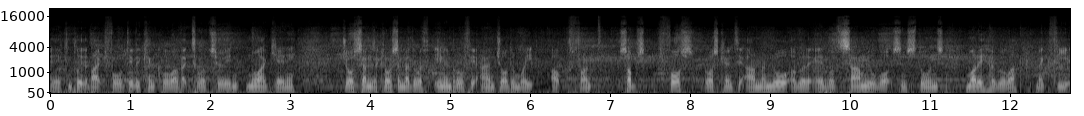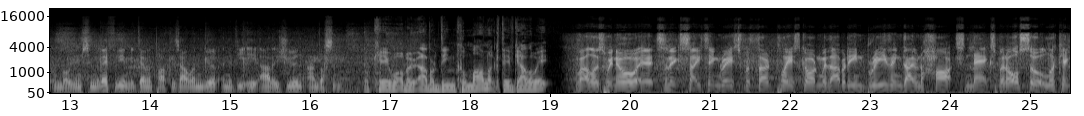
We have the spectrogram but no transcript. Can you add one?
uh, complete the back four. David Kinkola, Victor Latoure, Noah Kenny. Josh Sims across the middle with Eamon Brophy and Jordan White up front. Subs Ross County Munro, Owura Edwards, Samuel Watson, Stones, Murray, Hawula, McPhee and Williamson. The referee at McDiarmid Park is Alan Muir and the VAR is Ewan Anderson. Okay, what about Aberdeen Kilmarnock, Dave Galloway? Well, as we know, it's an exciting race for third place, Gordon, with Aberdeen breathing down Hearts next, but also looking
